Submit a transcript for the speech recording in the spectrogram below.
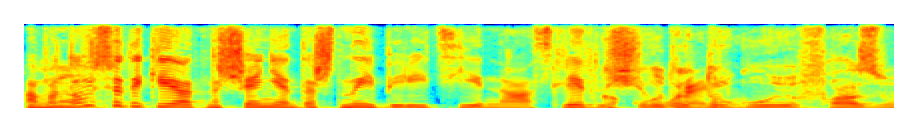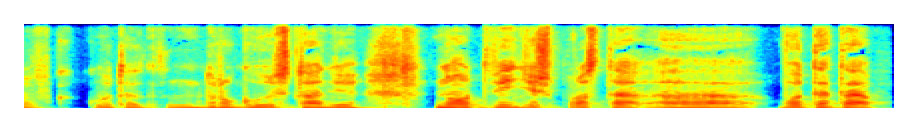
А ну, потом все-таки отношения должны перейти на следующий в какую-то другую фазу, в какую-то другую стадию. Но вот видишь, просто э, вот эта,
